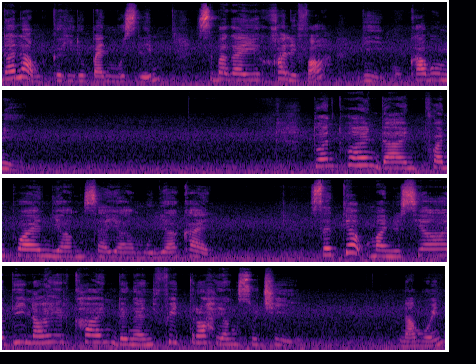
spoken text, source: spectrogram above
dalam kehidupan Muslim sebagai khalifah di muka bumi. Tuan-tuan dan puan-puan yang saya muliakan, setiap manusia dilahirkan dengan fitrah yang suci. Namun,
